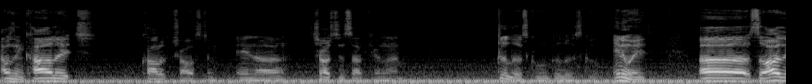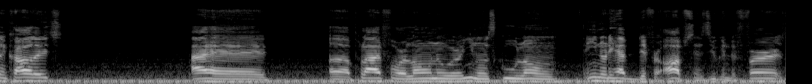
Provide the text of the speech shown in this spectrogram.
I was in college, College Charleston, in uh, Charleston, South Carolina. Good little school, good little school. Anyways, uh, so I was in college. I had uh, applied for a loan or, you know, school loan. And, you know, they have different options. You can defer it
